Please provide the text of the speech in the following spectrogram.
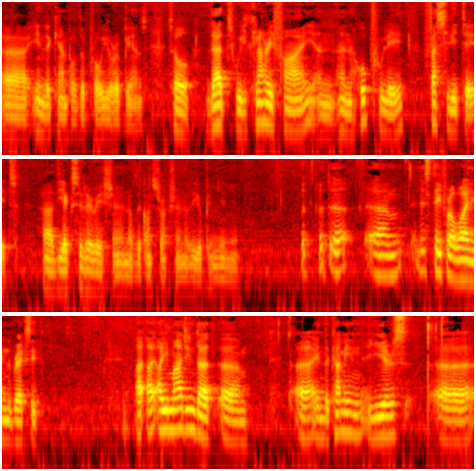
uh, in the camp of the pro-Europeans. So that will clarify and, and hopefully facilitate uh, the acceleration of the construction of the European Union. But, but uh, um, let's stay for a while in the Brexit. I, I, I imagine that um, uh, in the coming years, uh,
